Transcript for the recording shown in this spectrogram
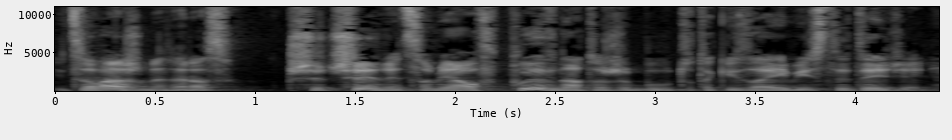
I co ważne, teraz przyczyny, co miało wpływ na to, że był to taki zajebisty tydzień.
